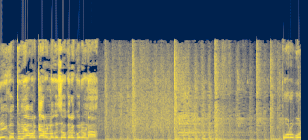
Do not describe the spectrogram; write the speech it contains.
দেখো তুমি আবার কারও লগে ঝগড়া করো না। পরবর্তী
